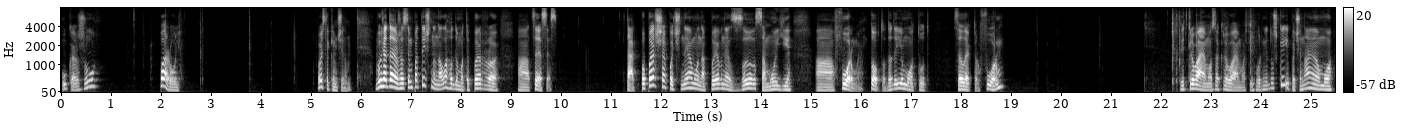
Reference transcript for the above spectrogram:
укажу пароль. Ось таким чином. Виглядає вже симпатично, налагодимо тепер CSS. Так, по-перше, почнемо, напевне, з самої а, форми. Тобто додаємо тут селектор форм. Відкриваємо, закриваємо фігурні дужки і починаємо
